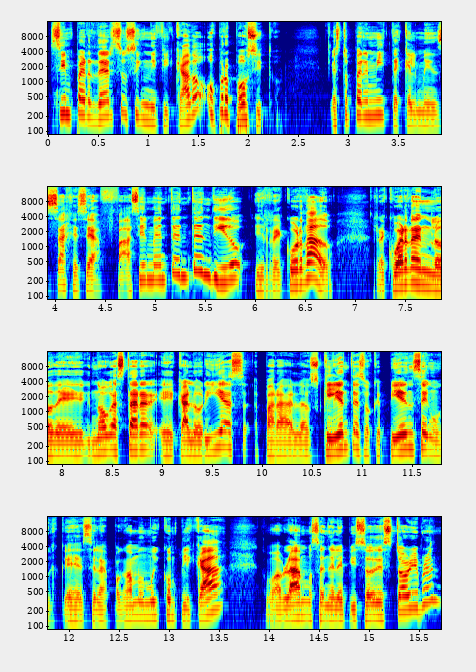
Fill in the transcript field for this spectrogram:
sin perder su significado o propósito. Esto permite que el mensaje sea fácilmente entendido y recordado. Recuerden lo de no gastar eh, calorías para los clientes o que piensen o que se la pongamos muy complicada, como hablábamos en el episodio de Storybrand.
